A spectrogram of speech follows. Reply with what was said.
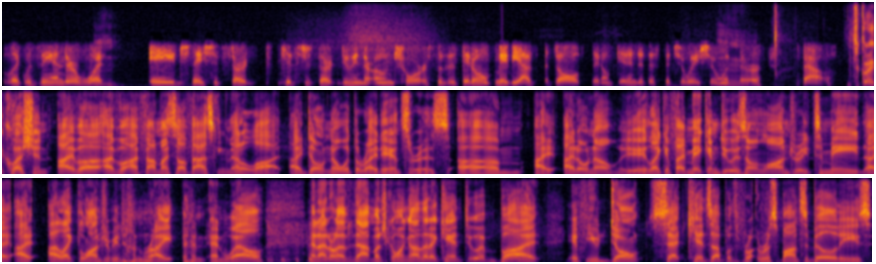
like with Xander, what mm. Age they should start, kids should start doing their own chores so that they don't, maybe as adults, they don't get into this situation with their spouse. It's a great question. I've uh, I've I found myself asking that a lot. I don't know what the right answer is. Um, I I don't know. Eh, Like if I make him do his own laundry, to me, I I, I like the laundry be done right and, and well, and I don't have that much going on that I can't do it. But if you don't set kids up with responsibilities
